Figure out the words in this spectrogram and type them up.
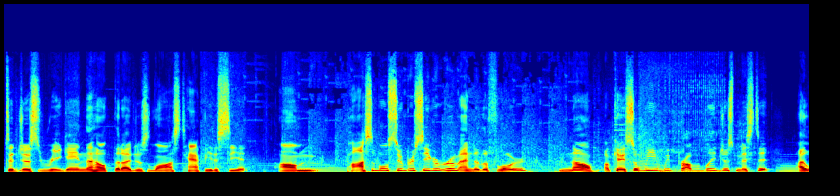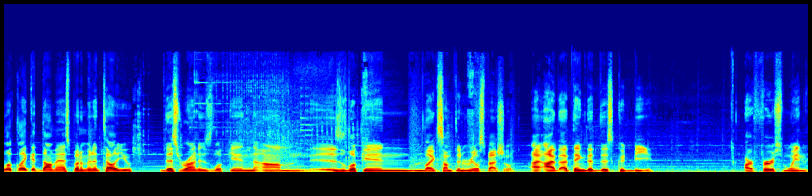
to just regain the health that I just lost. Happy to see it. Um, possible super secret room, end of the floor? No. Okay, so we, we probably just missed it. I look like a dumbass, but I'm gonna tell you, this run is looking, um, is looking like something real special. I, I, I think that this could be our first win.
